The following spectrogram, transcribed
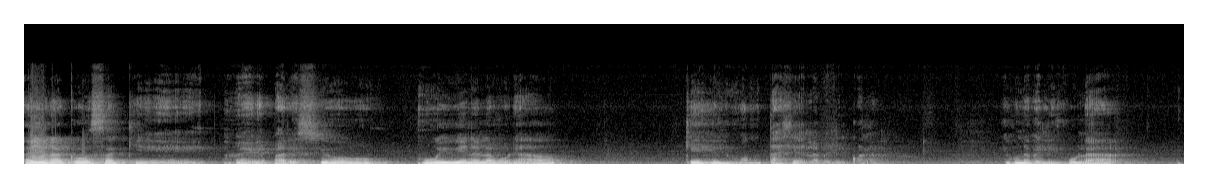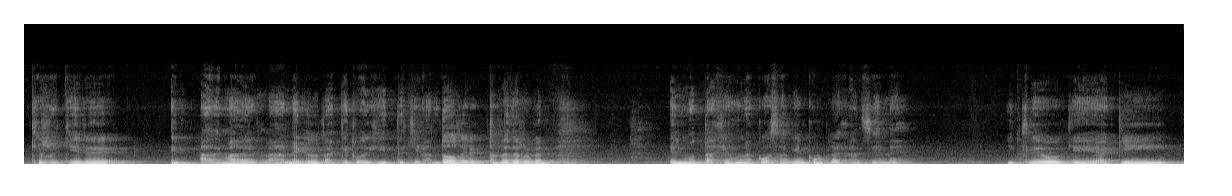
Hay una cosa que me pareció muy bien elaborado, que es el montaje de la película. Es una película que requiere, además de las anécdotas que tú dijiste, que eran dos directores de repente, el montaje es una cosa bien compleja en cine. Y creo que aquí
